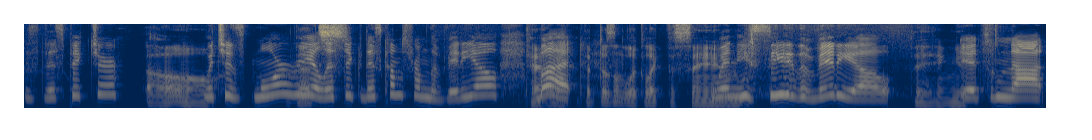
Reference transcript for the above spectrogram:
is this picture, Oh, which is more realistic. This comes from the video, but that doesn't look like the same when you see the video, thing. it's not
